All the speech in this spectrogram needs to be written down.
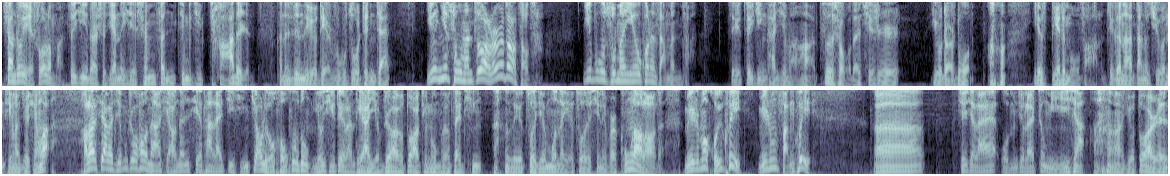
上周也说了嘛，最近一段时间那些身份经不起查的人，可能真的有点如坐针毡，因为你出门走到哪儿都要找茬，你不出门也有可能上门查。所以最近看新闻啊，自首的其实有点多啊，也是别的没法了。这个呢，当个趣闻听了就行了。好了，下了节目之后呢，想要跟谢探来进行交流和互动，尤其这两天啊，也不知道有多少听众朋友在听，所以做节目呢也做的心里边空落落的，没什么回馈，没什么反馈。呃，接下来我们就来证明一下啊，有多少人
